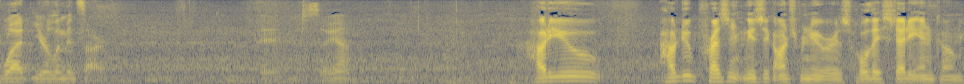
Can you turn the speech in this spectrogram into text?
what your limits are. And so, yeah. How do you, how do present music entrepreneurs hold a steady income?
